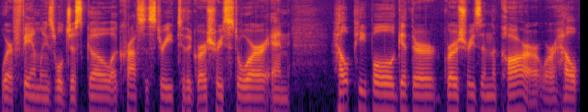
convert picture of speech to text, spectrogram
where families will just go across the street to the grocery store and help people get their groceries in the car or help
